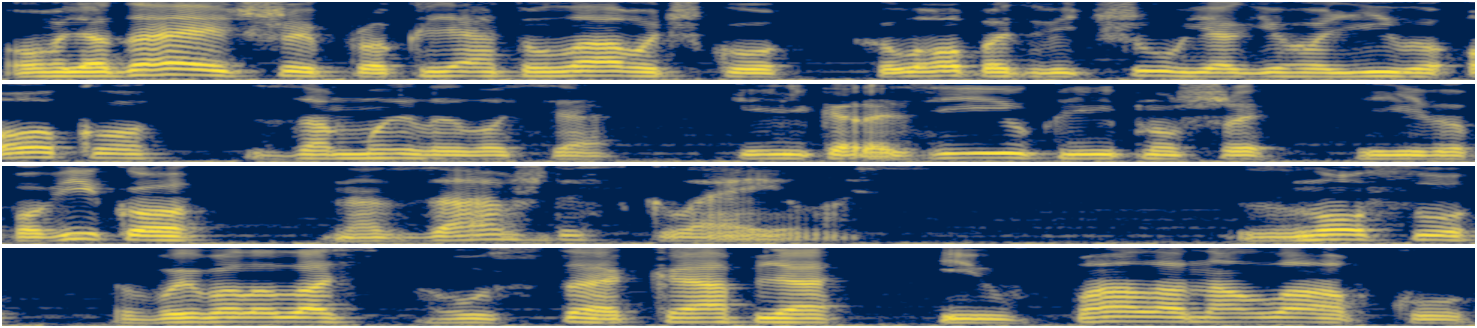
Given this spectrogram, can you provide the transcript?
Оглядаючи прокляту лавочку, хлопець відчув, як його ліве око замилилося, кілька разів кліпнувши ліве повіко, назавжди склеїлось. З носу вивалилась густа капля і впала на лавку.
